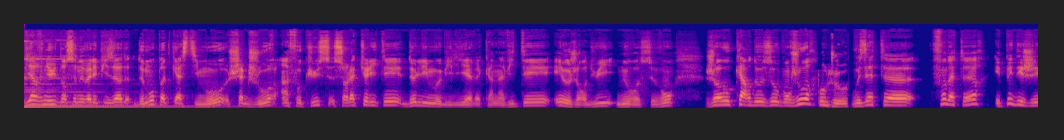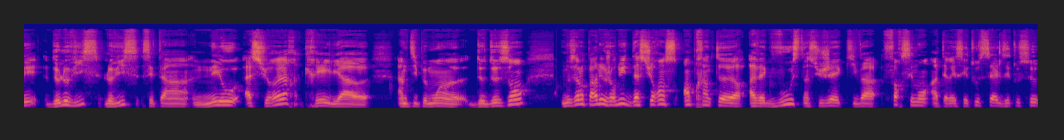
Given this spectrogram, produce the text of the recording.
Bienvenue dans ce nouvel épisode de mon podcast IMO. Chaque jour, un focus sur l'actualité de l'immobilier avec un invité. Et aujourd'hui, nous recevons Joao Cardozo. Bonjour. Bonjour. Vous êtes euh, fondateur et PDG de Lovis. Lovis, c'est un néo-assureur créé il y a euh, un petit peu moins euh, de deux ans. Nous allons parler aujourd'hui d'assurance emprunteur avec vous. C'est un sujet qui va forcément intéresser toutes celles et tous ceux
